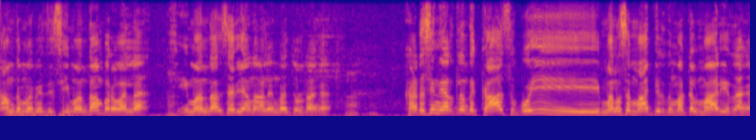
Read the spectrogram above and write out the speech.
நாம் தமிழர் கட்சி சீமான் தான் பரவாயில்ல. சீமான் தான் சரியான ஆளுன்னு தான் சொல்கிறாங்க. கடைசி நேரத்தில் இந்த காசு போய் மனசை மாற்றிடுது மக்கள் மாறிடுறாங்க.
